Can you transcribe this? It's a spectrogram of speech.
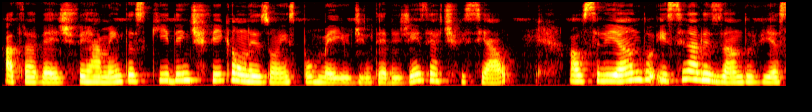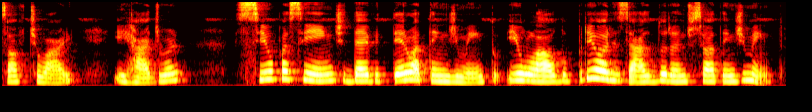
através de ferramentas que identificam lesões por meio de inteligência artificial, auxiliando e sinalizando via software e hardware se o paciente deve ter o atendimento e o laudo priorizado durante o seu atendimento.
